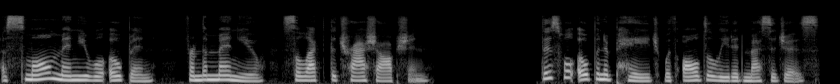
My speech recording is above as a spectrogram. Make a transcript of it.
a small menu will open. From the menu, select the Trash option. This will open a page with all deleted messages.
